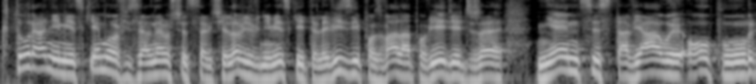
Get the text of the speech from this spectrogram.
która niemieckiemu oficjalnemu przedstawicielowi w niemieckiej telewizji pozwala powiedzieć, że Niemcy stawiały opór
